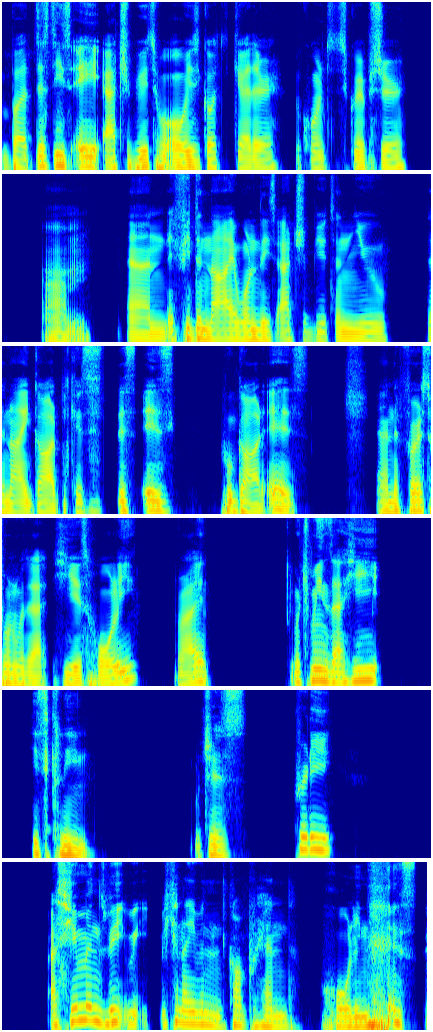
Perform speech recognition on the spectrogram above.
but just these eight attributes will always go together according to scripture. Um, and if you deny one of these attributes, then you deny God because this is who God is. And the first one was that He is holy, right? Which means that He He's clean, which is pretty. As humans, we, we, we cannot even comprehend holiness.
